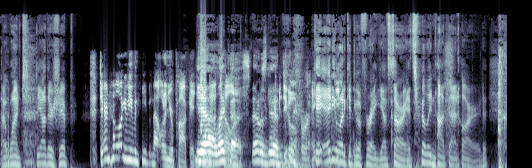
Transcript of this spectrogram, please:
I want the other ship. Darren, how long have you been keeping that one in your pocket? You Yeah, I like tell that. us. That was good. do a Ferengi. Okay, anyone can do a Ferengi. I'm sorry, it's really not that hard.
